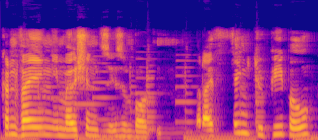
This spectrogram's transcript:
conveying emotions is important, but I think to people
